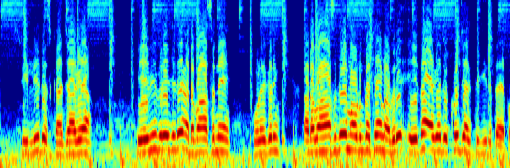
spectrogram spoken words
ਸਟੀਲੀ ਡਿਸਕਾਂ ਚ ਆ ਗਿਆ। ਇਹ ਵੀ ਵੀਰੇ ਜਿਹੜੇ ਐਡਵਾਂਸ ਨੇ ਕੋਲੇ ਕਰੀ। ਐਡਵਾਂਸ ਦੇ ਮਾਡਲ ਦਾ ਖਿਆਲ ਵੀਰੇ, ਇਹ ਤਾਂ ਆ ਗਿਆ ਦੇਖੋ ਜਗਤਜੀਤ ਟਾਈਪ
